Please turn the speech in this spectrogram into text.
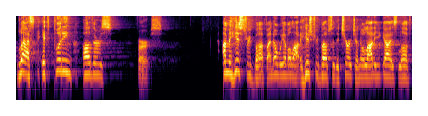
less. It's putting others first. I'm a history buff. I know we have a lot of history buffs at the church. I know a lot of you guys love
